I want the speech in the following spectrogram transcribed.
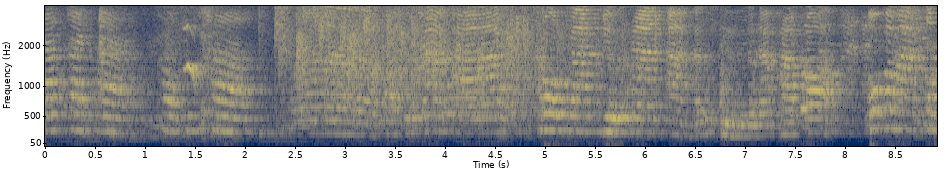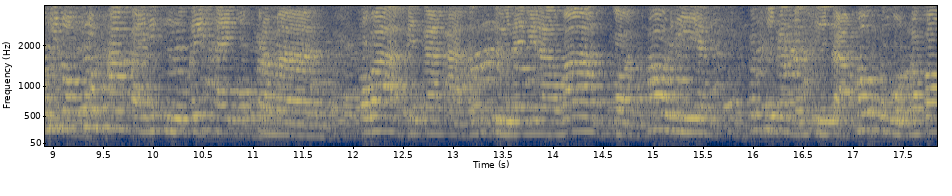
รักการอ่านขอบคุณค่ะขอบคุณมากครับโครงการหยุดงานอ่านหนังสือนะคะ ก็งบประมาณตรงที่น้องพูดข้ามไปนี่คือไม่ใช้งบประมาณ เพราะว่าเป็นการอ่านหนังสือในเวลาว่างก่อนเข้าเรียน ก็คือนำหนังสือจากห้องสมุดแล้วก็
